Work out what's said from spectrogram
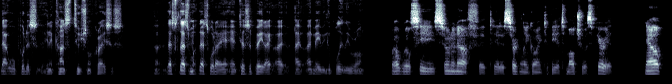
that will put us in a constitutional crisis. Uh, that's that's that's what I anticipate. I, I I may be completely wrong. Well, we'll see soon enough. It, it is certainly going to be a tumultuous period. Now,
